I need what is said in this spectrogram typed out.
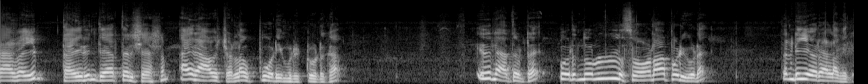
റവയും തൈരും ചേർത്തതിന് ശേഷം അതിനാവശ്യമുള്ള ഉപ്പ് പൊടിയും കൂടി ഇട്ട് കൊടുക്കാം. ഇതിനകത്തോട്ട് ഒരു നുള്ളു സോഡാപ്പൊടി കൂടെ രണ്ട് ഈ ഒരളവിൽ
